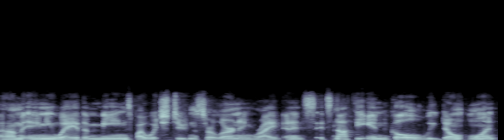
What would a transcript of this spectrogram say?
um, in any way the means by which students are learning, right? And it's it's not the end goal. We don't want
